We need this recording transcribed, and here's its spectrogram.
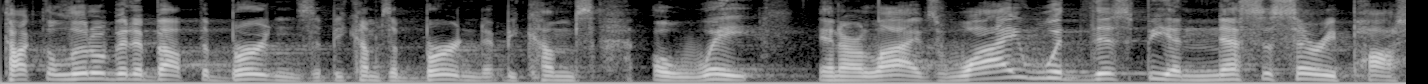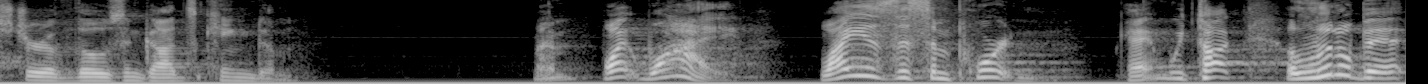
Talked a little bit about the burdens. It becomes a burden, it becomes a weight in our lives. Why would this be a necessary posture of those in God's kingdom? Why? Why, why is this important? Okay, we talked a little bit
